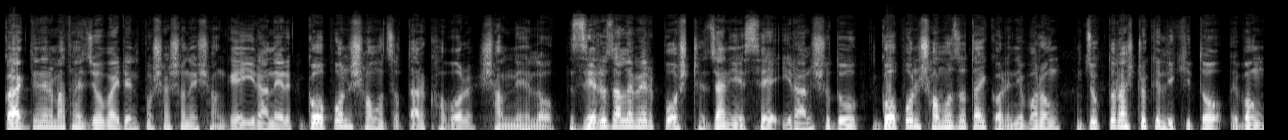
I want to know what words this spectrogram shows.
কয়েকদিনের মাথায় জো বাইডেন প্রশাসনের সঙ্গে ইরানের গোপন সমঝোতার খবর সামনে এলো। জেরুজালেমের পোস্ট জানিয়েছে, ইরান শুধু গোপন সমঝোতাই করেনি, বরং যুক্তরাষ্ট্রকে লিখিত এবং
